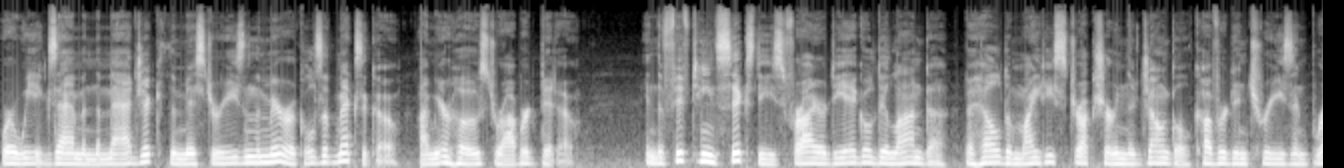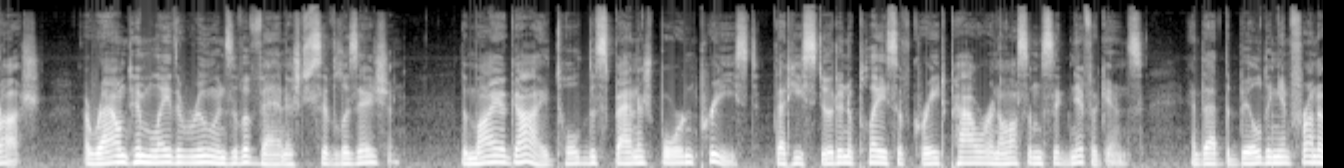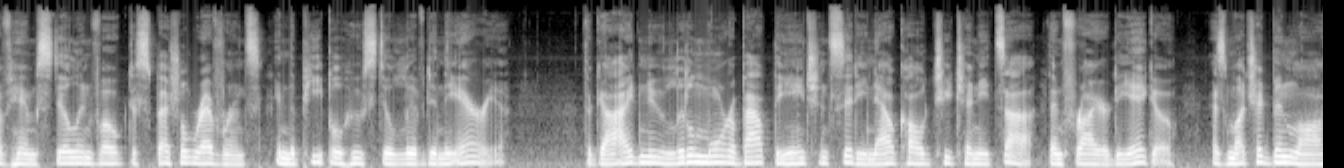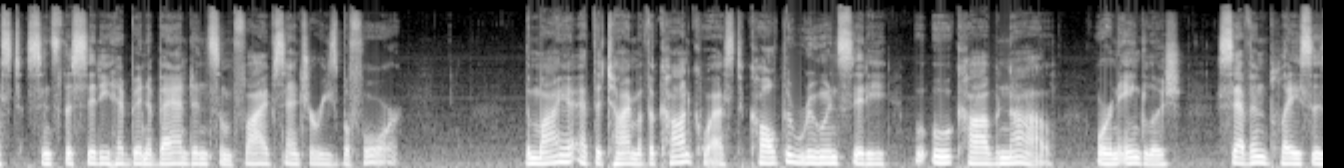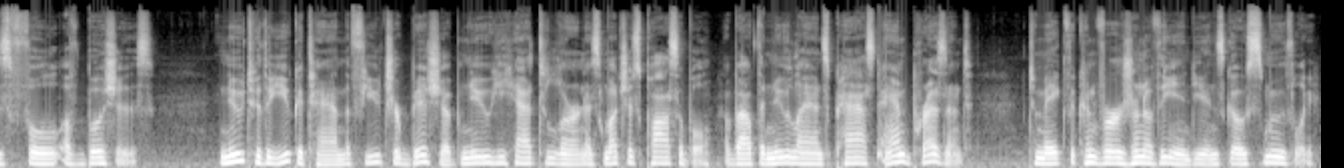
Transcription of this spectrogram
where we examine the magic, the mysteries, and the miracles of Mexico. I'm your host, Robert Bitto. In the 1560s, Friar Diego de Landa beheld a mighty structure in the jungle covered in trees and brush. Around him lay the ruins of a vanished civilization. The Maya guide told the Spanish born priest that he stood in a place of great power and awesome significance, and that the building in front of him still invoked a special reverence in the people who still lived in the area. The guide knew little more about the ancient city now called Chichen Itza than Friar Diego, as much had been lost since the city had been abandoned some five centuries before. The Maya at the time of the conquest called the ruined city Uukabnal, or in English, seven places full of bushes. New to the Yucatan, the future bishop knew he had to learn as much as possible about the new land's past and present to make the conversion of the Indians go smoothly.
